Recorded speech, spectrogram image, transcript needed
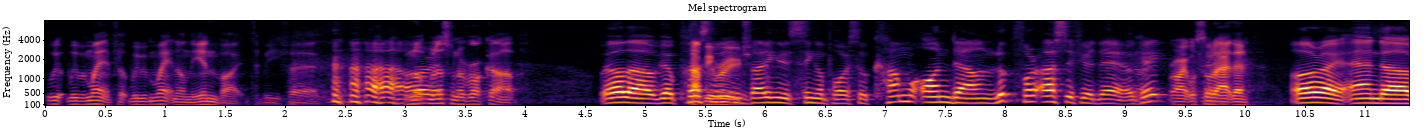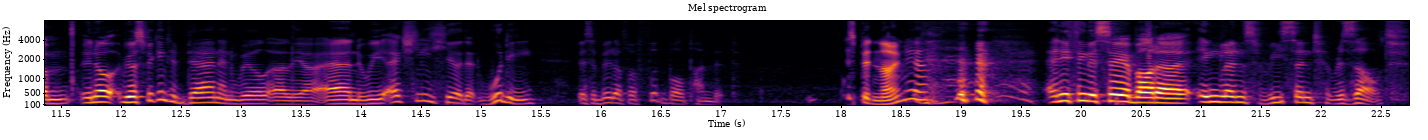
we, we've been waiting for we've been waiting on the invite. To be fair, we're, not, we're just gonna rock up. Well, uh, we are personally inviting you to Singapore, so come on down. Look for us if you're there, okay? Right, we'll sort it out then. All right, and um, you know, we were speaking to Dan and Will earlier, and we actually hear that Woody is a bit of a football pundit. It's been known, yeah. Anything to say about uh, England's recent result?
